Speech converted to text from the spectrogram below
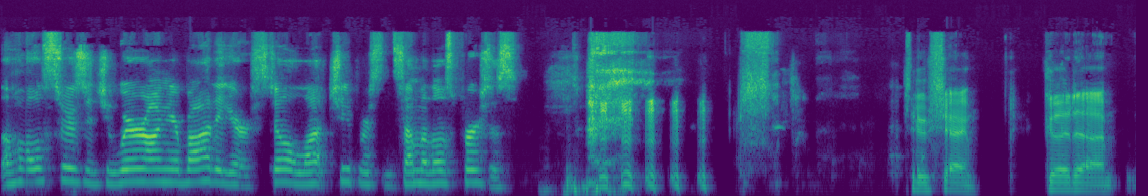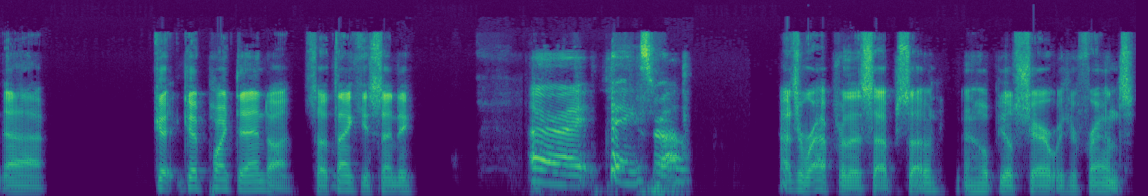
The holsters that you wear on your body are still a lot cheaper than some of those purses. Touche good uh, uh, good good point to end on. So thank you, Cindy. All right. Thanks, Rob. That's a wrap for this episode. I hope you'll share it with your friends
